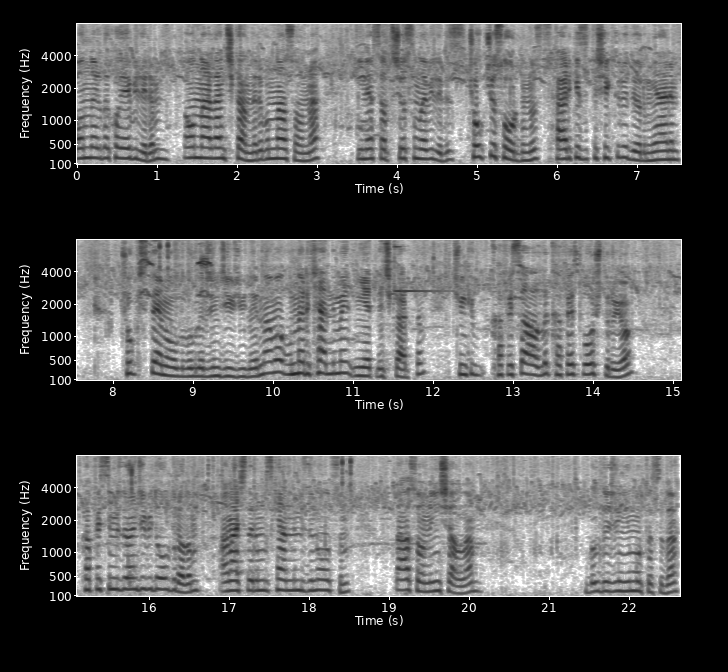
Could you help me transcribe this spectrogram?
onları da koyabilirim. Onlardan çıkanları bundan sonra yine satışa sunabiliriz. Çokça sordunuz. Herkese teşekkür ediyorum. Yani çok isteyen oldu bıldırcın civcivlerini ama bunları kendime niyetle çıkarttım. Çünkü kafesi aldık. Kafes boş duruyor. Kafesimizi önce bir dolduralım. Anaçlarımız kendimizin olsun. Daha sonra inşallah bıldırcın yumurtası da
